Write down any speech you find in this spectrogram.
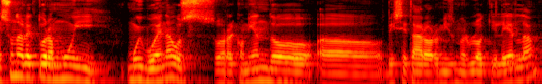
es una lectura muy, muy buena, os, recomiendo visitar ahora mismo el blog y leerla.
